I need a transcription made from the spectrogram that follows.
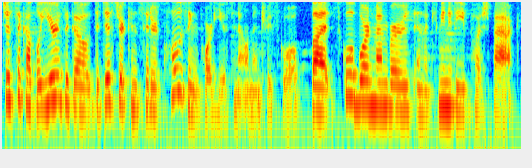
Just a couple years ago, the district considered closing Port Houston Elementary School, but school board members and the community pushed back.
